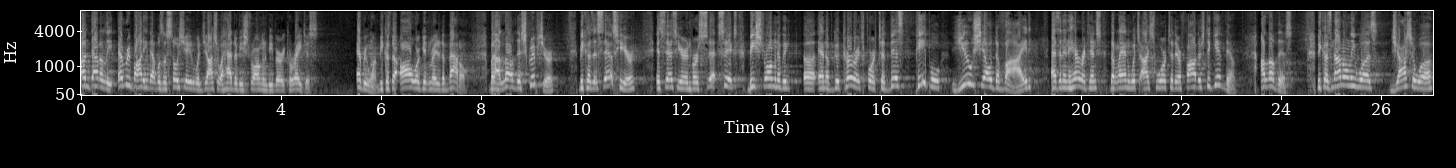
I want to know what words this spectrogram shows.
undoubtedly everybody that was associated with Joshua had to be strong and be very courageous. Everyone, because they all were getting ready to battle. But I love this scripture because it says here, it says here in verse 6, be strong and of, uh, and of good courage, for to this people you shall divide as an inheritance the land which I swore to their fathers to give them. I love this because not only was Joshua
